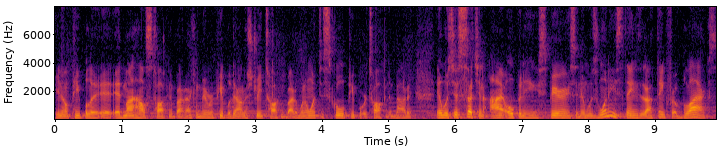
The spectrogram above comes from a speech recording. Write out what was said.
you know, people at, at, my house talking about it. I can remember people down the street talking about it. When I went to school, people were talking about it. It was just such an eye-opening experience, and it was one of these things that I think for blacks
